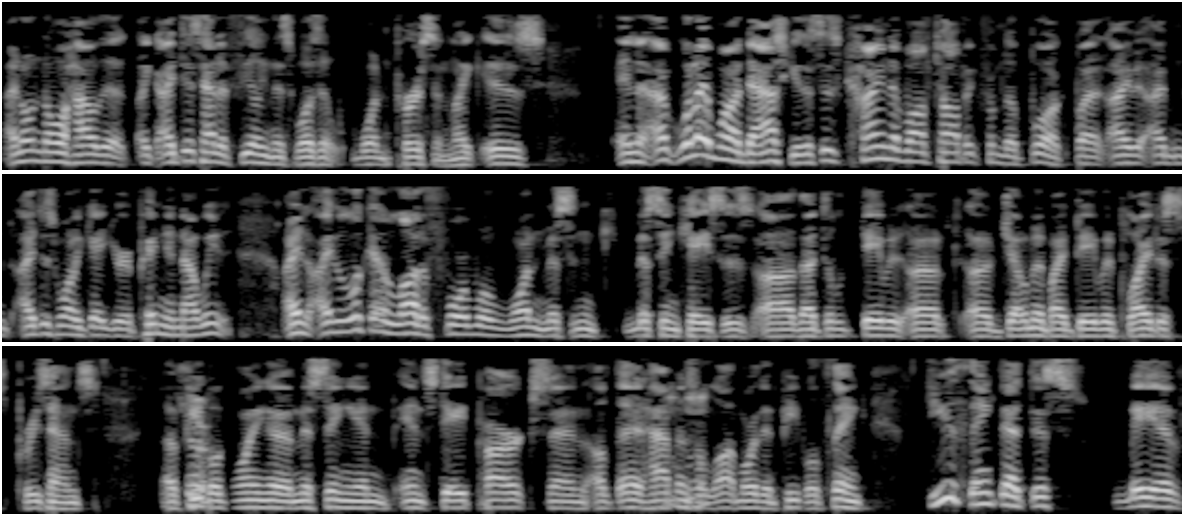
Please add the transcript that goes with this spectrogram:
I don't know how that. Like I just had a feeling this wasn't one person. Like is and uh, what I wanted to ask you, this is kind of off topic from the book, but I I'm, i just want to get your opinion. Now we I, I look at a lot of 411 missing missing cases uh, that David uh, a gentleman by David Paulides presents of sure. people going uh, missing in in state parks, and uh, that happens mm-hmm. a lot more than people think. Do you think that this may have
